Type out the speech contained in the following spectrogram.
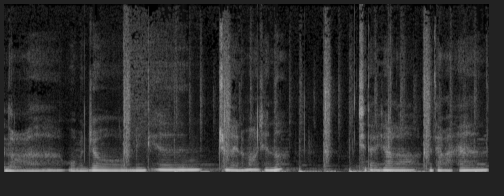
那我们就明天去哪里冒险呢？期待一下喽！大家晚安。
